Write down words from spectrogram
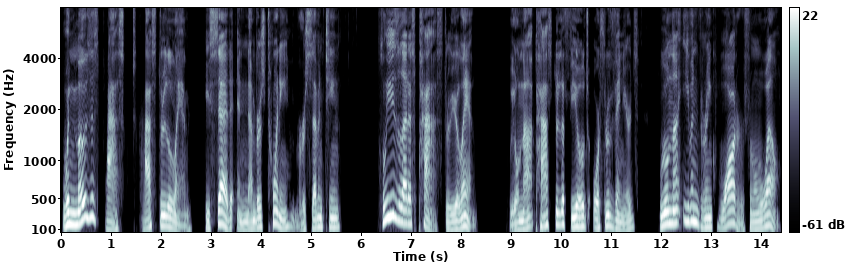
When Moses asked to pass through the land, he said in Numbers 20, verse 17, Please let us pass through your land. We will not pass through the fields or through vineyards. We will not even drink water from a well.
